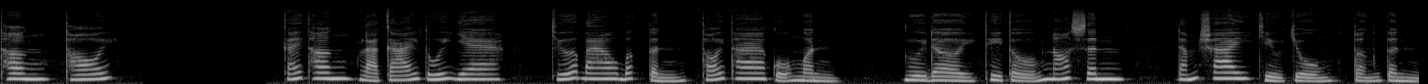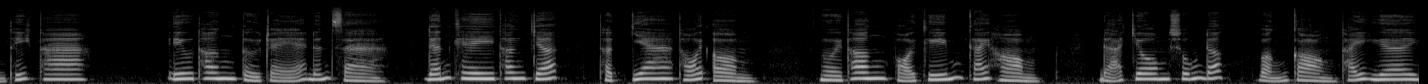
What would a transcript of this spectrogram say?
Thân thối Cái thân là cái túi da, chứa bao bất tịnh thối tha của mình Người đời thì tưởng nó sinh, đắm say chiều chuộng, tận tình thiết tha. Yêu thân từ trẻ đến già, đến khi thân chết, thịt da thối ồm. Người thân vội kiếm cái hòm, đã chôn xuống đất vẫn còn thấy ghê.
